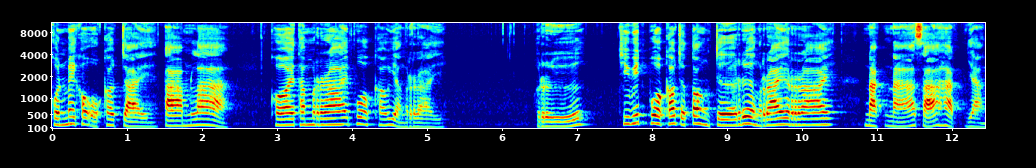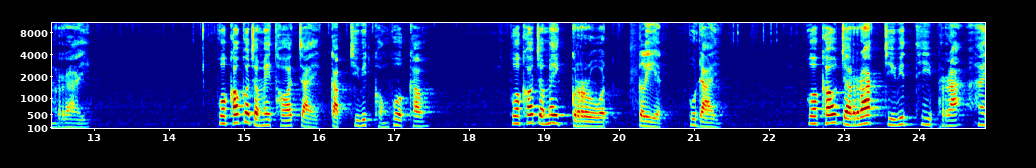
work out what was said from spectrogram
คนไม่เข้าอกเข้าใจ ตามล่า คอยทำร้ายพวกเขาอย่างไร หรือชีวิตพวกเขาจะต้องเจอเรื่องร้ายร้ายหนักหนาสาหัสอย่างไร พวกเขาก็จะไม่ท้อใจกับชีวิตของพวกเขา พวกเขาจะไม่โกรธเกลียดผู้ใด พวกเขาจะรักชีวิตที่พระให้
